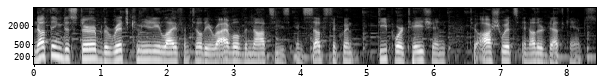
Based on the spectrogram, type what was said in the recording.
Nothing disturbed the rich community life until the arrival of the Nazis and subsequent deportation to Auschwitz and other death camps.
